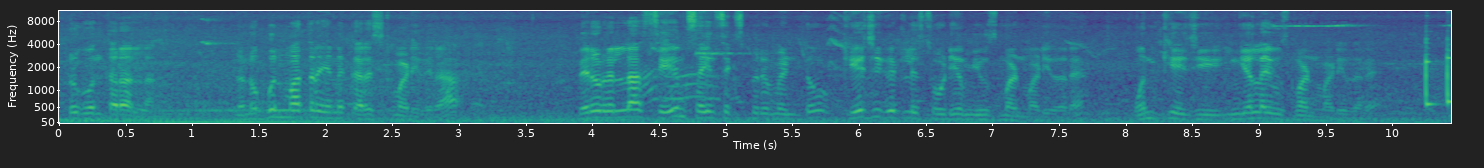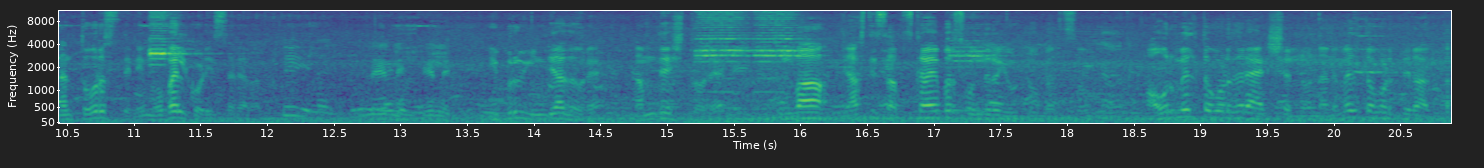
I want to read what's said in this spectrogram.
ಒಬ್ರಿಗೂ ಒಂಥರ ಅಲ್ಲ. ನನ್ನೊಬ್ಬನ ಮಾತ್ರ ಏನಕ್ಕೆ ಅರೆಸ್ಟ್ ಮಾಡಿದ್ದೀರಾ ಬೇರೆಯವರೆಲ್ಲ ಸೇಮ್ ಸೈನ್ಸ್ ಎಕ್ಸ್ಪೆರಿಮೆಂಟು ಕೆ ಜಿಗಟ್ಟಲೆ ಸೋಡಿಯಂ ಯೂಸ್ ಮಾಡಿ ಮಾಡಿದ್ದಾರೆ. ಒನ್ ಕೆ ಜಿ ಹಿಂಗೆಲ್ಲ ಯೂಸ್ ಮಾಡಿ ಮಾಡಿದ್ದಾರೆ. ನಾನು ತೋರಿಸ್ತೀನಿ ಮೊಬೈಲ್ ಕೊಡಿ ಸರ್ ಅದನ್ನು ಇಬ್ಬರು ಇಂಡಿಯಾದವರೇ ನಮ್ಮ ದೇಶದವರೇ, ತುಂಬ ಜಾಸ್ತಿ ಸಬ್ಸ್ಕ್ರೈಬರ್ಸ್ ಹೊಂದಿರೋ ಯೂಟ್ಯೂಬರ್ಸು ಅವ್ರ ಮೇಲೆ ತಗೊಳ್ದಿರೋ ಆ್ಯಕ್ಷನ್ನು ನನ್ನ ಮೇಲೆ ತಗೊಳ್ತೀರಾ ಅಂತ.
